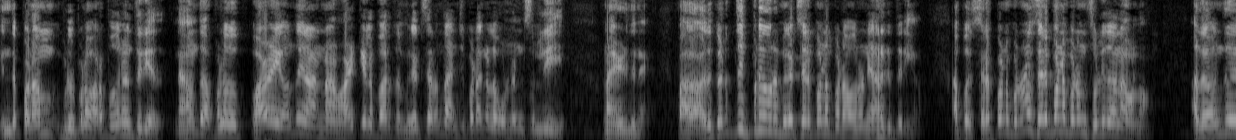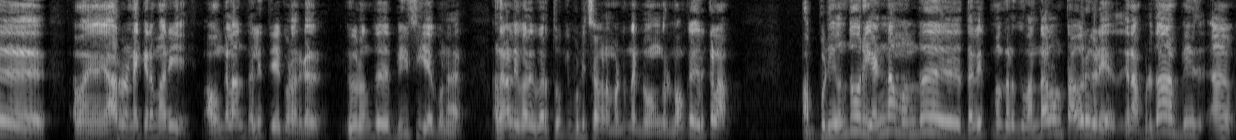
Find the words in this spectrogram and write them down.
இந்த படம் இப்படி ஒரு படம் வரப்போகுதுன்னு தெரியாது. நான் வந்து அவ்வளவு வாழையை வந்து நான் நான் வாழ்க்கையில பார்த்த மிகச்சிறந்த அஞ்சு படங்கள்ல ஒன்றுன்னு சொல்லி நான் எழுதினேன். அதுக்கடுத்து இப்படி ஒரு மிகச்சிறப்பான படம் வரும்னு யாருக்கு தெரியும்? அப்போ சிறப்பான படம்னா சிறப்பான படம்னு சொல்லி தானே ஆகணும். அதை வந்து அவன் யாரும் நினைக்கிற மாதிரி அவங்கெல்லாம் தலித் இயக்குனர்கள் இவர் வந்து பிசி இயக்குனர். அதனால் இவர் இவர் தூக்கி பிடிச்சவங்களை மட்டும்தான் நோக்கம் இருக்கலாம். அப்படி வந்து ஒரு எண்ணம் வந்து தலித் மக்களுக்கு வந்தாலும் தவறு கிடையாது. ஏன்னா அப்படிதான் பி-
